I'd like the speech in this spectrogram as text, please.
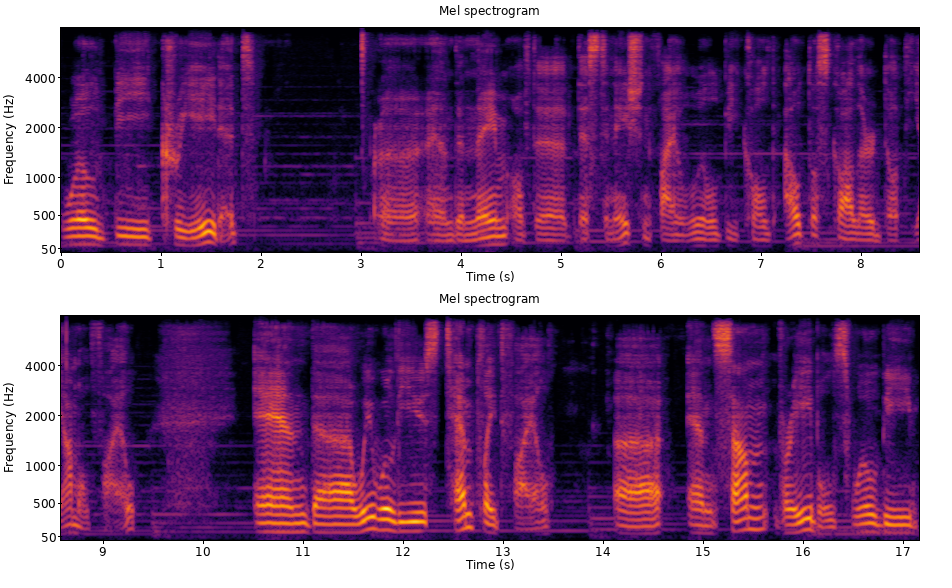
will be created uh, and the name of the destination file will be called autoscaler.yaml file and uh, we will use template file uh, and some variables will be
